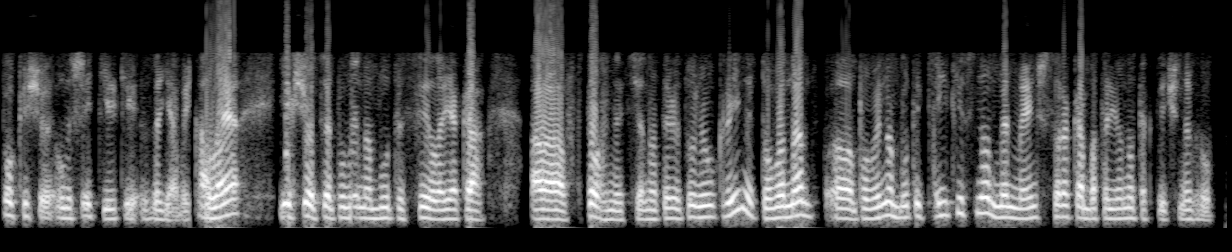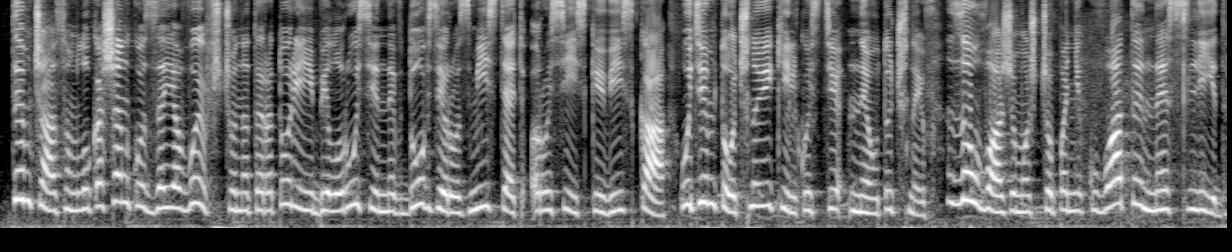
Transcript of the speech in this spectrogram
поки що лише тільки заяви. Але якщо це повинна бути сила, яка вторгнеться на територію України, то вона повинна бути кількісно не менш 40 батальйонно-тактичних груп. Тим часом Лукашенко заявив, що на території Білорусі невдовзі розмістять російські війська. Утім, точної кількості не уточнив. Зауважимо, що панікувати не слід.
